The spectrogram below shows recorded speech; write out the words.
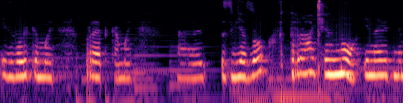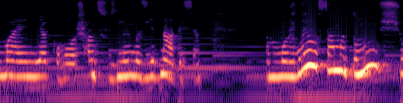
із великими предками. Зв'язок втрачено, і навіть немає ніякого шансу з ними з'єднатися. Можливо, саме тому, що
